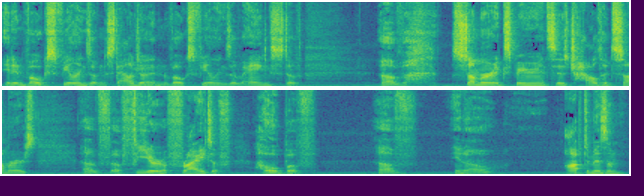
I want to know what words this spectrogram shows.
it invokes feelings of nostalgia. It invokes feelings of angst, of, of summer experiences, childhood summers, of, of fear, of fright, of hope, of, of, you know, optimism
